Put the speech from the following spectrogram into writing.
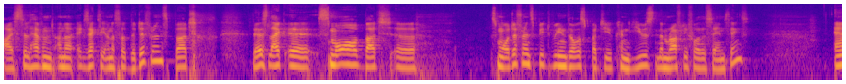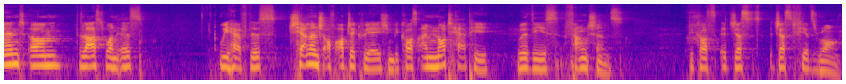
I still haven't exactly understood the difference, but there's like a small but uh, small difference between those, but you can use them roughly for the same things. And um, the last one is we have this challenge of object creation because I'm not happy with these functions because it just, it just feels wrong.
